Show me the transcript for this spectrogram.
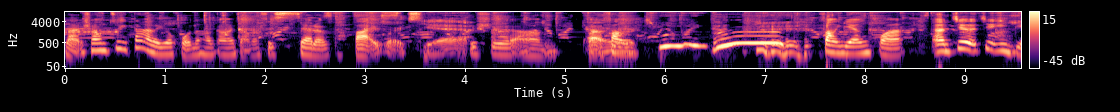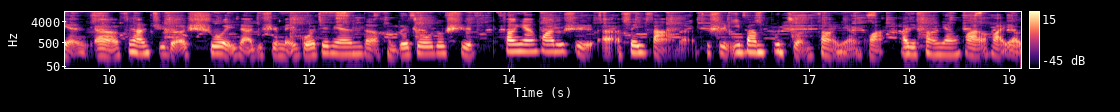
晚上最大的一个活动，他刚刚讲的是 set of fireworks，yeah. 就是嗯，呃放 Fireworks 放烟花。啊，这这一点呃非常值得说一下，就是美国这边的很多州都是放烟花都是呃非法的，就是一般不准放烟花，而且放烟花的话要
